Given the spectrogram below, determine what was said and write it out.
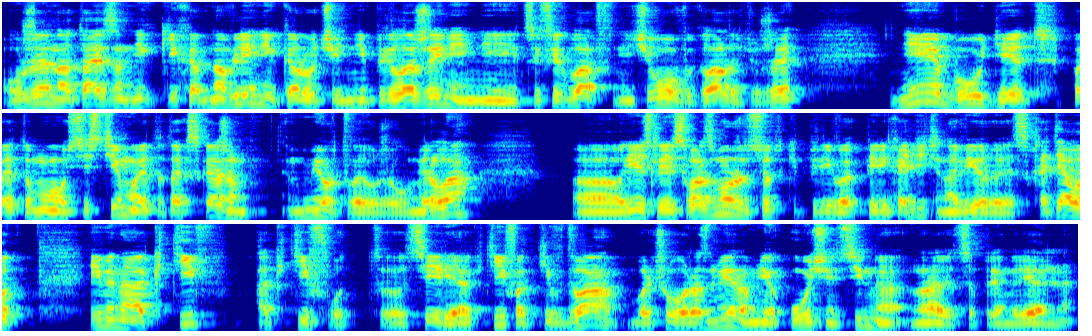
уже на Tizen никаких обновлений, короче, ни приложений, ни циферблатов, ничего выкладывать уже не будет. Поэтому система это, так скажем, мертвая уже умерла. Э, если есть возможность, все-таки переходите на OS. Хотя вот именно актив, актив, вот э, серия актив, актив 2 большого размера мне очень сильно нравится, прям реально.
